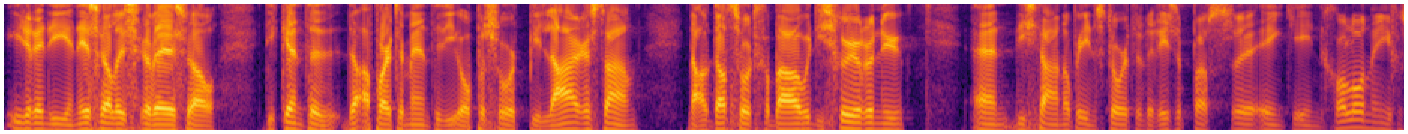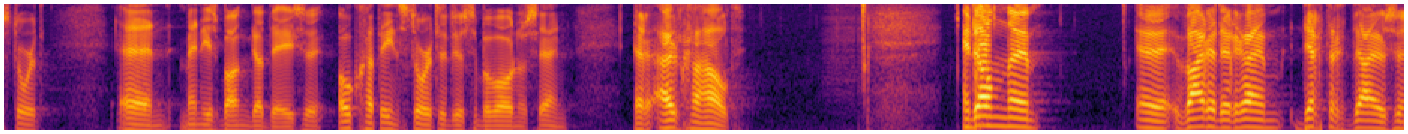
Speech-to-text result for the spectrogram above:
Iedereen die in Israël is geweest wel, die kent de, appartementen die op een soort pilaren staan. Nou, dat soort gebouwen, die scheuren nu. En die staan op instorten. Er is er pas uh, eentje in Golon ingestort. En men is bang dat deze ook gaat instorten, dus de bewoners zijn eruit gehaald. En dan uh, uh, waren er ruim 30.000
